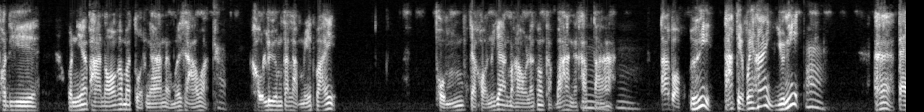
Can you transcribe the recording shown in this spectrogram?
พอดี วันนี้พาน้องเข้ามาตรวจงานอะ เมื่อเช้าอะครับเขาลืมตลับเมตรไว้ ผมจะขออนุญาตมาเอาแล้วก็กลับบ้านนะครับ ตาอืมตาบอกเอ้ย ตาเก็บไว้ให้ อยู่นี่อ่าอ่าแต่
